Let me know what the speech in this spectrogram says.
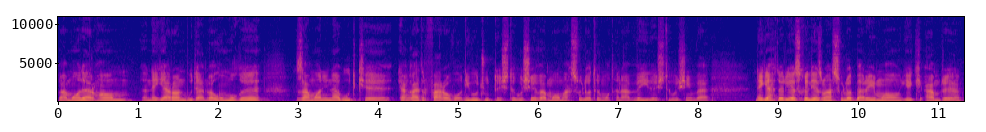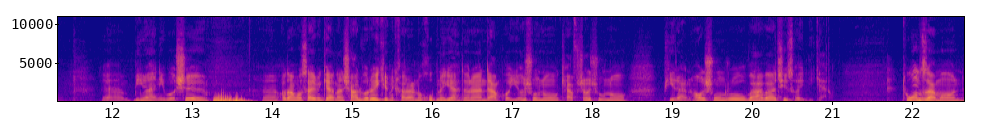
و مادرها نگران بودن و اون موقع زمانی نبود که اینقدر فراوانی وجود داشته باشه و ما محصولات متنوعی داشته باشیم و نگهداری از خیلی از محصولات برای ما یک امر بیمعنی باشه. آدم ها سعی می‌کردن شلوارایی که می‌خرن و خوب نگه دارن دمپاییاشون و کفشاشون و پیرنهاشون رو و و چیزهای دیگر تو اون زمان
